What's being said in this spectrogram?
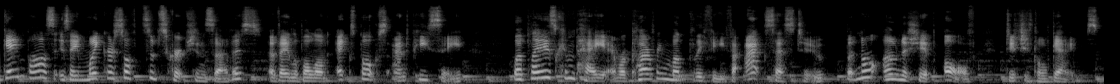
Game Pass is a Microsoft subscription service available on Xbox and PC where players can pay a recurring monthly fee for access to, but not ownership of, digital games.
